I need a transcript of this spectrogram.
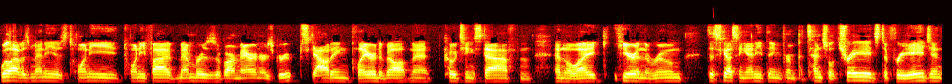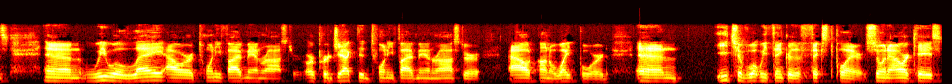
we'll have as many as 20, 25 members of our Mariners group, scouting, player development, coaching staff, and, and the like here in the room discussing anything from potential trades to free agents. And we will lay our 25 man roster or projected 25 man roster out on a whiteboard and each of what we think are the fixed players. So in our case,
